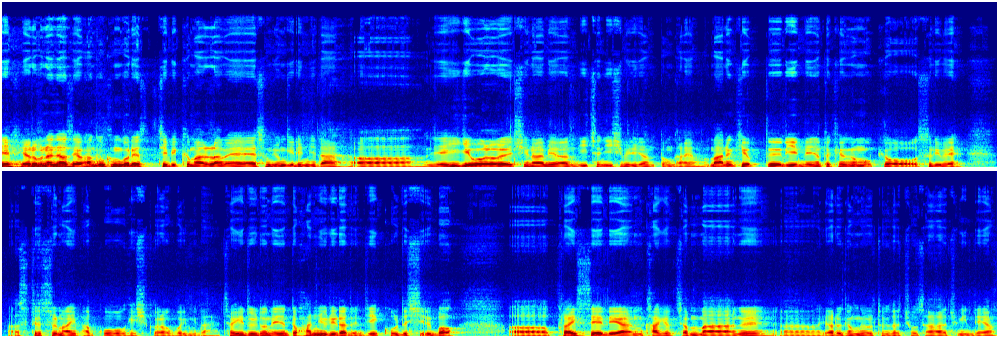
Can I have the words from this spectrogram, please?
예, 여러분 안녕하세요. 한국 금거래TV 금알람의 송종길입니다. 어, 이제 2개월 지나면 2021년도인가요? 많은 기업들이 내년도 경영 목표 수립에 어, 스트레스를 많이 받고 계실 거라고 보입니다. 저희들도 내년도 환율이라든지 골드, 실버, 어, 프라이스에 대한 가격 전망을 어, 여러 경로를 통해서 조사 중인데요.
